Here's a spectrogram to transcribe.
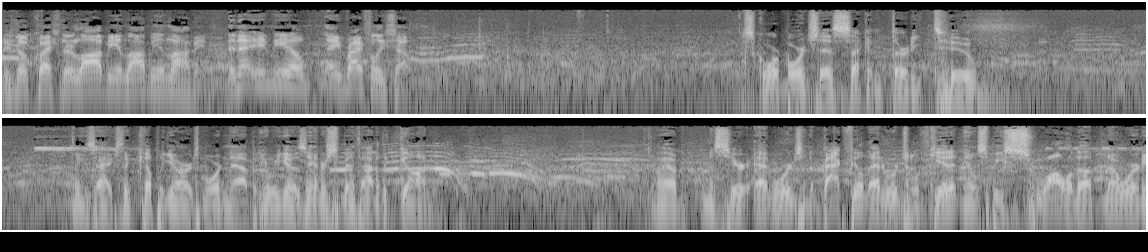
There's no question. They're lobbying, lobbying, lobbying, and that, and, you know, hey, rightfully so. Scoreboard says second 32. I think it's actually a couple yards more than that, but here we go. Xander Smith out of the gun. I have Nasir Edwards in the backfield. Edwards will get it, and he'll be swallowed up, nowhere to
